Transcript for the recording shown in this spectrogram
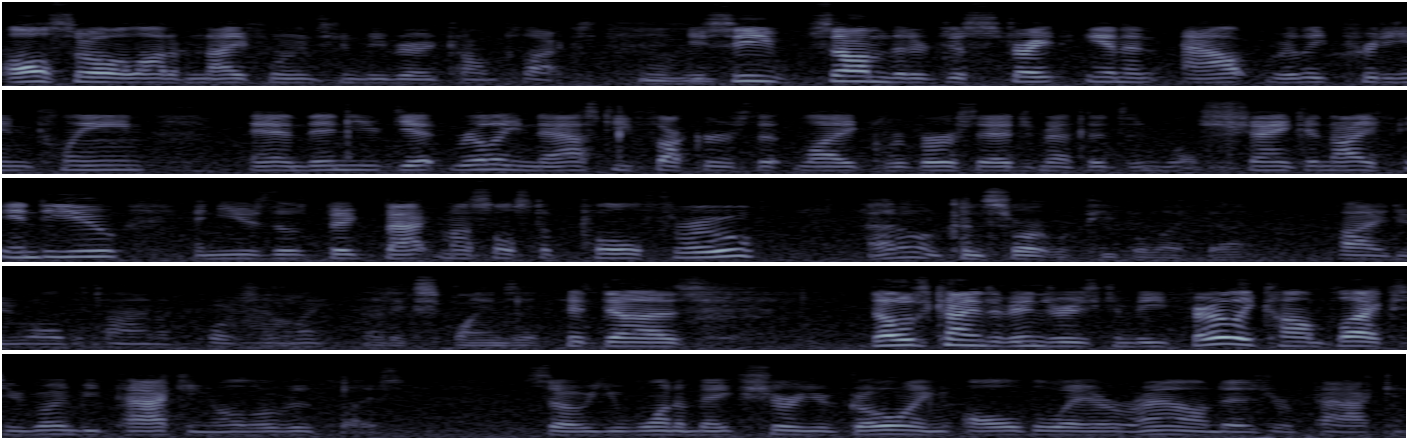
Also, a lot of knife wounds can be very complex. Mhm. You see some that are just straight in and out, really pretty and clean, and then you get really nasty fuckers that like reverse edge methods and will shank a knife into you and use those big back muscles to pull through. I don't consort with people like that. I do all the time, unfortunately. That explains it. It does. Those kinds of injuries can be fairly complex, you're going to be packing all over the place. So you want to make sure you're going all the way around as you're packing.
